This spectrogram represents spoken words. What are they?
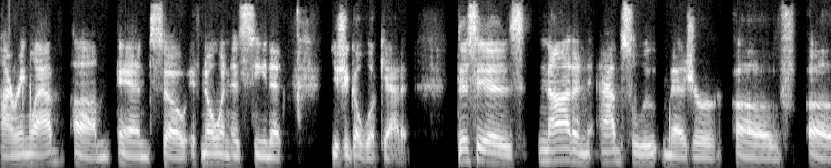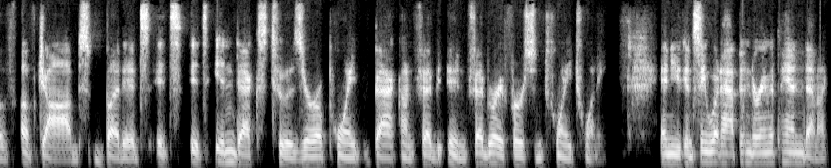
Hiring Lab, um, and so if no one has seen it, you should go look at it. This is not an absolute measure of of of jobs, but it's it's it's indexed to a zero point back on Feb in February first in 2020, and you can see what happened during the pandemic.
